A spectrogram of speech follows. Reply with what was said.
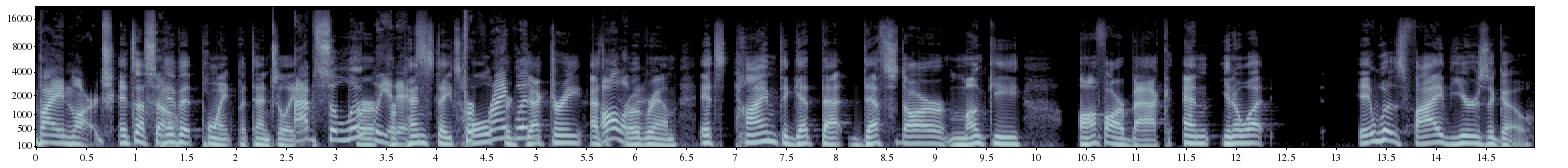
by and large. It's a So, pivot point potentially. Absolutely, for, it for Penn. State's For whole Franklin, trajectory as a of it. program. It's time to get that Death Star monkey off our back. And you know what? It was five years ago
